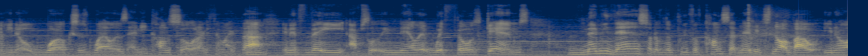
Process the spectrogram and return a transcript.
Mm-hmm. you know works as well as any console or anything like that. And if they absolutely nail it with those games, maybe they're sort of the proof of concept. Maybe it's not about you know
